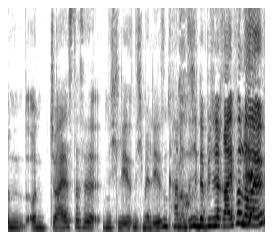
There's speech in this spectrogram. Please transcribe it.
und, und Giles, dass er nicht, nicht mehr lesen kann und sich in der Bücherei verläuft.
